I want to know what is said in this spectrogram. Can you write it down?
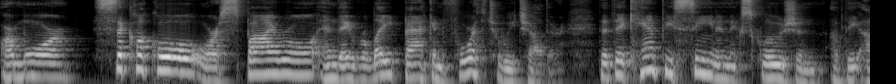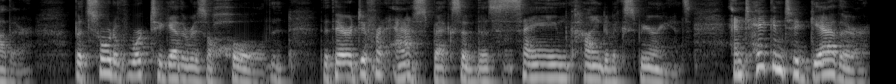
are more cyclical or spiral and they relate back and forth to each other, that they can't be seen in exclusion of the other, but sort of work together as a whole, that, that there are different aspects of the same kind of experience. And taken together,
